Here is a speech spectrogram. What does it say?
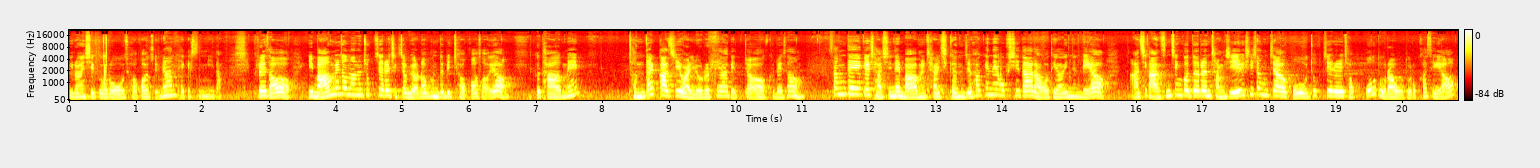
이런 식으로 적어주면 되겠습니다. 그래서 이 마음을 전하는 쪽지를 직접 여러분들이 적어서요. 그 다음에 전달까지 완료를 해야겠죠. 그래서 상대에게 자신의 마음을 잘 지켰는지 확인해 봅시다 라고 되어 있는데요. 아직 안 쓴 친구들은 잠시 일시정지하고 쪽지를 적고 돌아오도록 하세요.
